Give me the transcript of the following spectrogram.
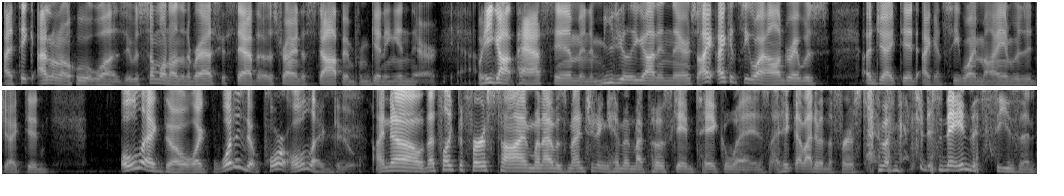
I think I don't know who it was. It was someone on the Nebraska staff that was trying to stop him from getting in there. Yeah. But he got past him and immediately got in there. So I, I could see why Andre was ejected. I could see why Mayen was ejected. Oleg though, like what did poor Oleg do? I know. That's like the first time when I was mentioning him in my post game takeaways. I think that might have been the first time I mentioned his name this season.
